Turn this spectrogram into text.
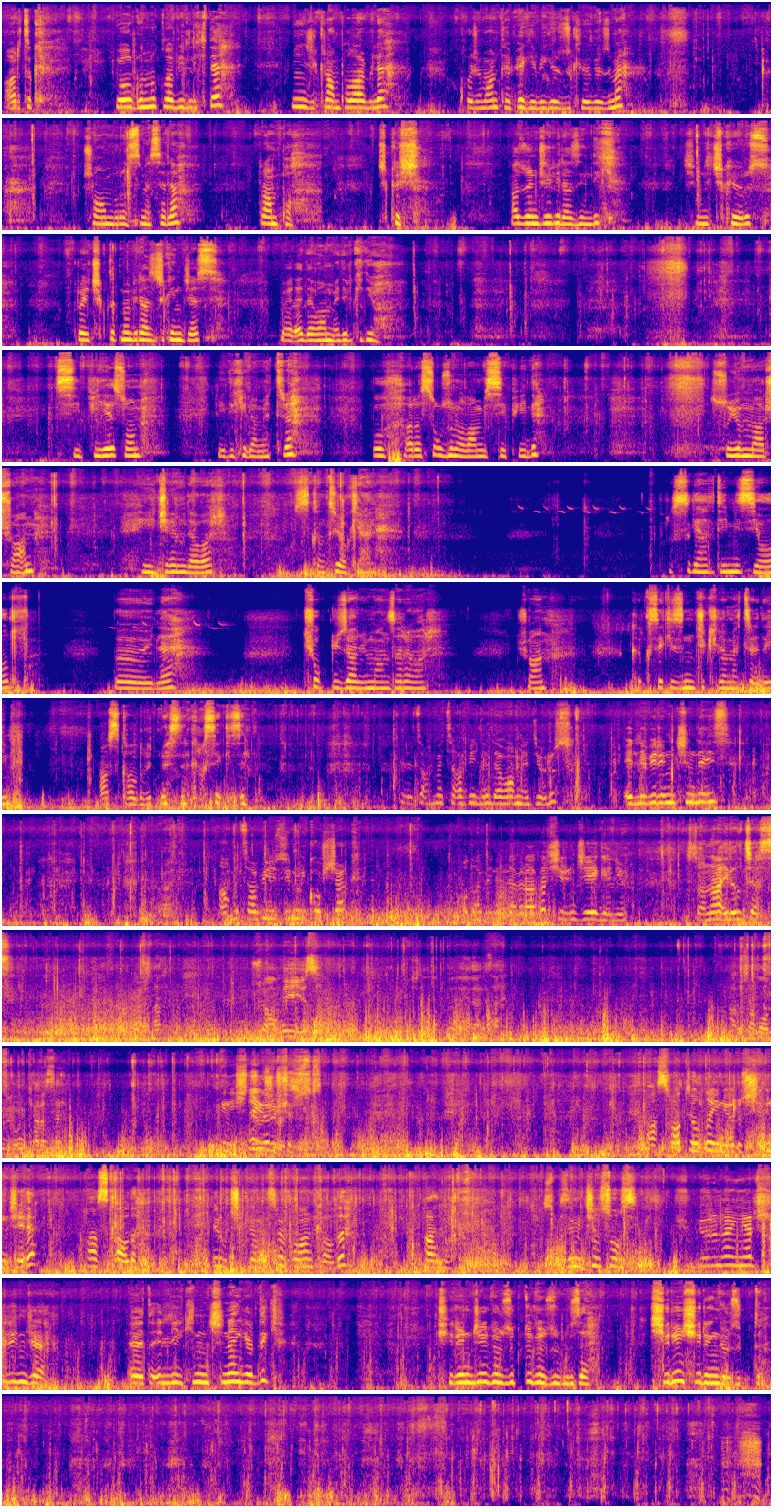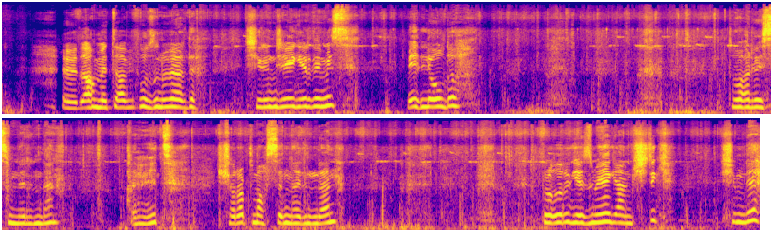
Artık yorgunlukla birlikte minicik rampalar bile kocaman tepe gibi gözüküyor gözüme. Şu an burası mesela rampa. Çıkış. Az önce biraz indik. Şimdi çıkıyoruz. Buraya çıktık mı birazcık ineceğiz. Böyle devam edip gidiyor. CP'ye son 7 kilometre. Bu arası uzun olan bir CP'ydi. Suyum var şu an. Yiyeceğim de var. Sıkıntı yok yani. Burası geldiğimiz yol. Böyle. Çok güzel bir manzara var. Şu an 48. kilometredeyim. Az kaldı bitmesine 48'in. Evet Ahmet abiyle devam ediyoruz. 51'in içindeyiz. Ahmet abi 120 koşacak. O da benimle beraber Şirince'ye geliyor. Sonra ayrılacağız. Şu anda iyiyiz. İşte görüşürüz. Asfalt yolda iniyoruz Şirince'ye. Az kaldı. Bir buçuk kilometre falan kaldı. Hadi bakalım. Bizim için son simit. Şu görünen yer Şirince. Evet 52'nin içine girdik. Şirince gözüktü gözümüze. Şirin şirin gözüktü. Evet Ahmet abi pozunu verdi. Şirince'ye girdiğimiz belli oldu. Duvar resimlerinden. Evet. Şarap mahzenlerinden. Buraları gezmeye gelmiştik. Şimdi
